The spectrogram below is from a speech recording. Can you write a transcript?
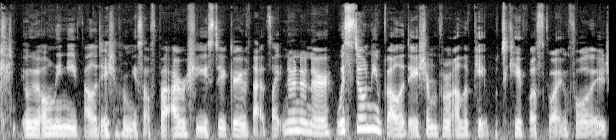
can, you only need validation from yourself, but I refuse to agree with that. It's like, no, no, no. We still need validation from other people to keep us going forward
